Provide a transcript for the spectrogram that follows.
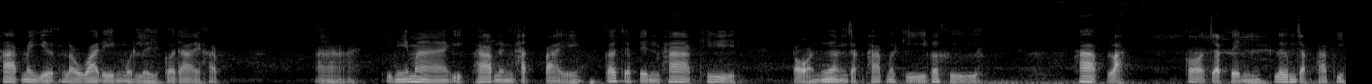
ภาพไม่เยอะเราวาดเองหมดเลยก็ได้ครับอ่าทีนี้มาอีกภาพหนึ่งถัดไป ก็จะเป็นภาพที่ต่อเนื่องจากภาพเมื่อกี้ก็คือ ภาพหลักก็จะเป็นเริ่มจากภาพที่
